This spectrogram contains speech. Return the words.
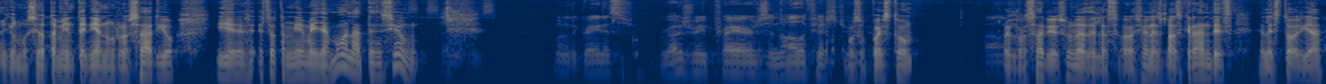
En el museo también tenían un rosario y es- esto también me llamó la atención. Por supuesto, el rosario es una de las oraciones más grandes en la historia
